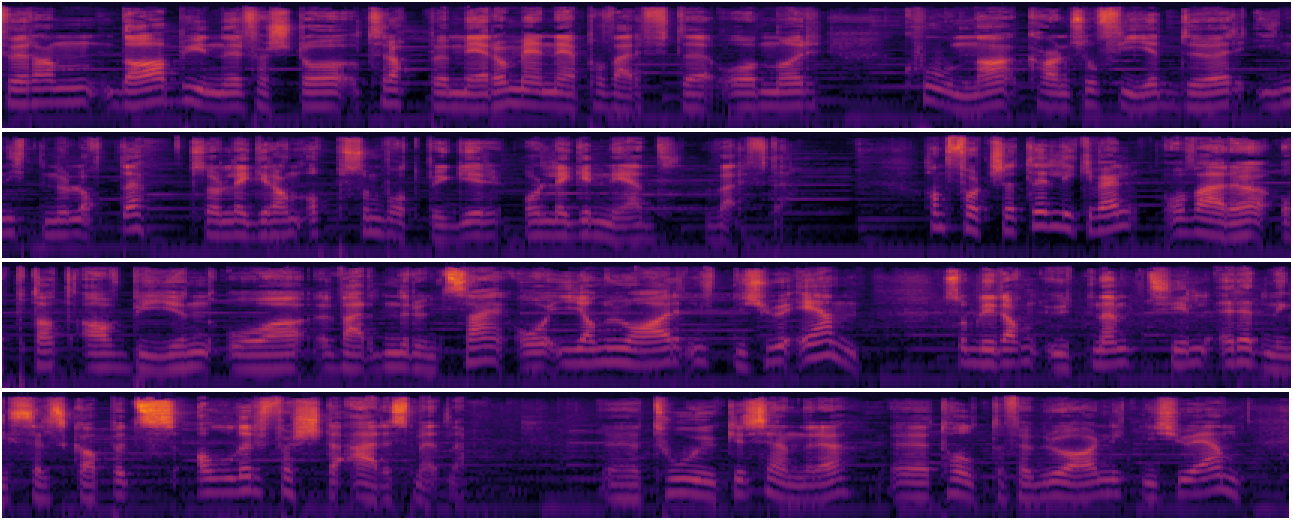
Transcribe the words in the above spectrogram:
før han da begynner først å trappe mer og mer ned på verftet, og når kona Karen Sofie dør i 1908, så legger han opp som båtbygger og legger ned verftet. Han fortsetter likevel å være opptatt av byen og verden rundt seg, og i januar 1921 så blir han utnevnt til Redningsselskapets aller første æresmedlem. Eh, to uker senere, 12.2.1921, eh,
